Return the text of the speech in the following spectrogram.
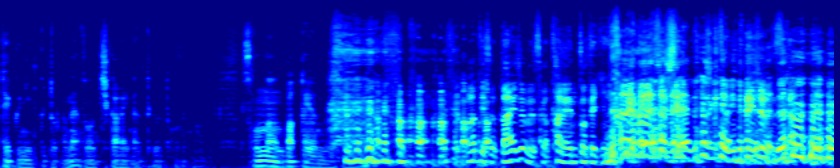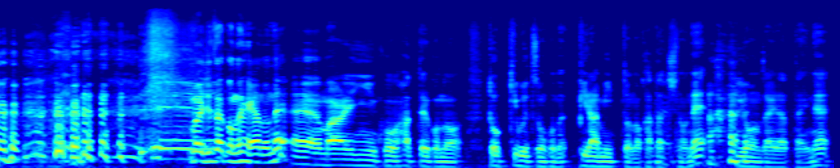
テクニックとかねその力になってくると思う。そんなのばっか読んでるマティさん大丈夫ですか？タレント的に。確か？に大丈夫ですか？まあ実はこの部屋のね、えー周りにこう貼ってるこの突起物のこのピラミッドの形のね、イオン材だったりね、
